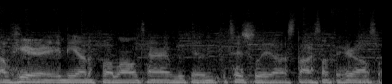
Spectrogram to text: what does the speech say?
I'm, here in Indiana for a long time, we can potentially uh, start something here also.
